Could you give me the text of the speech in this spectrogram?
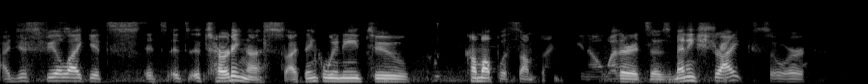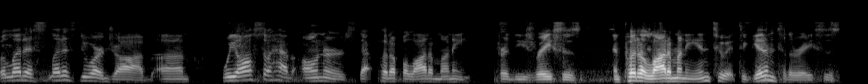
I just feel like it's it's it's it's hurting us. I think we need to come up with something. Know, whether it's as many strikes or, but let us let us do our job. Um, we also have owners that put up a lot of money for these races and put a lot of money into it to get them to the races.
